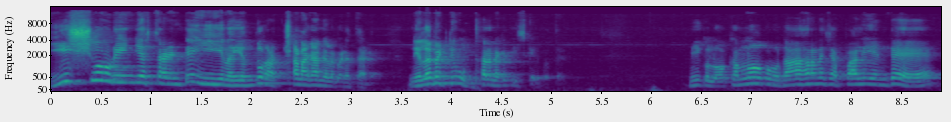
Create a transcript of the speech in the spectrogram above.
ఈశ్వరుడు ఏం చేస్తాడంటే ఈయన ఎందు రక్షణగా నిలబెడతాడు. నిలబెట్టి ఉద్ధరణకి తీసుకెళ్ళిపోతాడు. మీకు లోకంలో ఒక ఉదాహరణ చెప్పాలి అంటే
